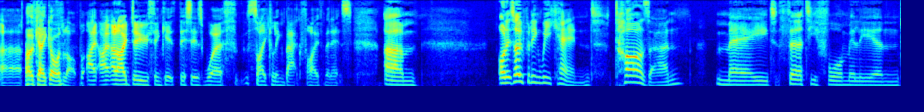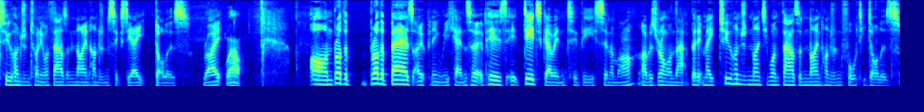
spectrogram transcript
uh, Okay, go on. flop. I, I and I do think it this is worth cycling back five minutes. Um, on its opening weekend, Tarzan made thirty four million two hundred twenty one thousand nine hundred sixty eight dollars. Right Wow. On Brother Brother Bear's opening weekend, so it appears it did go into the cinema. I was wrong on that, but it made two hundred ninety one thousand nine hundred forty dollars.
